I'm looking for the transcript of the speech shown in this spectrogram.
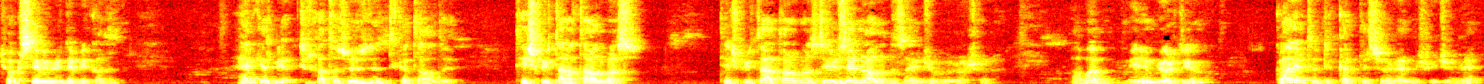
Çok sevimli de bir kadın. Herkes bir Türk atasözünü dikkate aldı. Teşbihte hata olmaz. Teşbihte hata olmaz diye üzerine alındı Sayın Cumhurbaşkanı. Ama benim gördüğüm gayet de dikkatli söylenmiş bir cümle.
